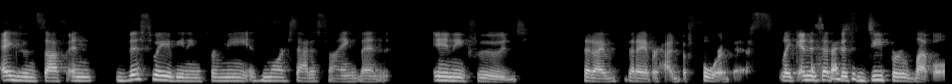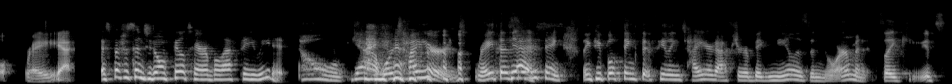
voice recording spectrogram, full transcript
eggs and stuff. And this way of eating for me is more satisfying than any food that I've that I ever had before this. Like and it's at this deeper level, right? Yeah. Especially since you don't feel terrible after you eat it. No, yeah, we're tired, right? That's the other thing. Like people think that feeling tired after a big meal is the norm, and it's like it's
